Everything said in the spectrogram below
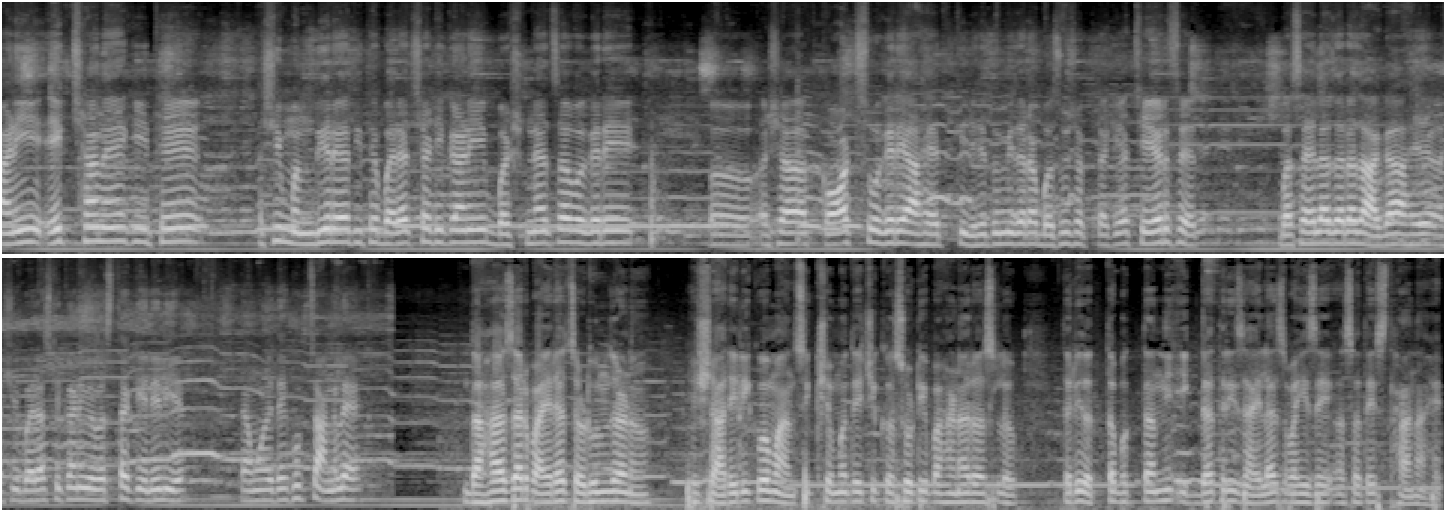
आणि एक छान आहे की इथे अशी मंदिर आहेत इथे बऱ्याचशा ठिकाणी बसण्याचा वगैरे अशा कॉट्स वगैरे आहेत की जिथे तुम्ही जरा बसू शकता किंवा चेअर्स आहेत. बसायला जरा जागा आहे अशी बऱ्याच ठिकाणी व्यवस्था केलेली आहे. त्यामुळे ते खूप चांगलं आहे. दहा हजार पायऱ्या चढून जाणं हे शारीरिक व मानसिक क्षमतेची कसोटी पाहणारं असलं तरी दत्तभक्तांनी एकदा तरी जायलाच पाहिजे असं ते स्थान आहे.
